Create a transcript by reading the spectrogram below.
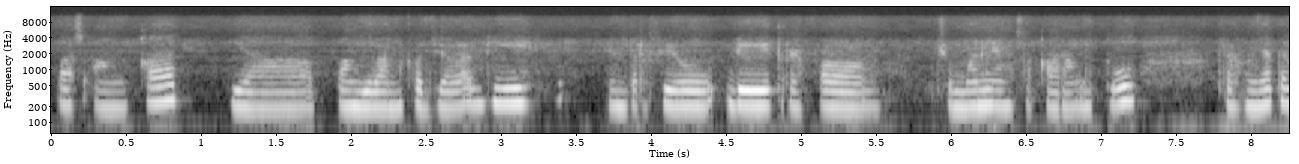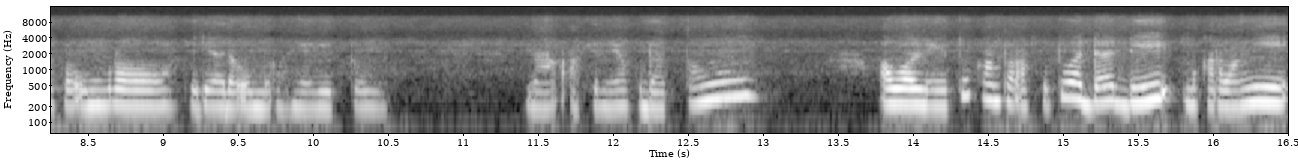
pas angkat ya panggilan kerja lagi interview di travel. Cuman yang sekarang itu travelnya travel umroh jadi ada umrohnya gitu. Nah akhirnya aku datang awalnya itu kantor aku tuh ada di Mekarwangi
